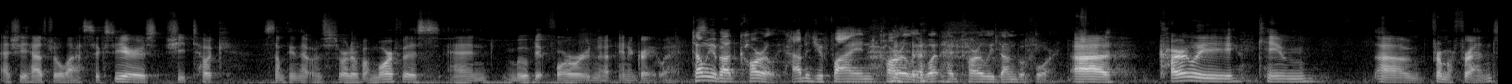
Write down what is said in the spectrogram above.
as she has for the last six years, she took something that was sort of amorphous and moved it forward in a, in a great way. Tell me about Carly. How did you find Carly? what had Carly done before? Uh, Carly came um, from a friend,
